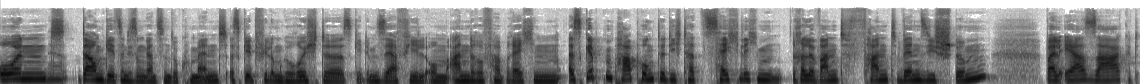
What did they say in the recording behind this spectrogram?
Und ja. darum geht es in diesem ganzen Dokument. Es geht viel um Gerüchte, es geht ihm sehr viel um andere Verbrechen. Es gibt ein paar Punkte, die ich tatsächlich relevant fand, wenn sie stimmen, weil er sagt,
